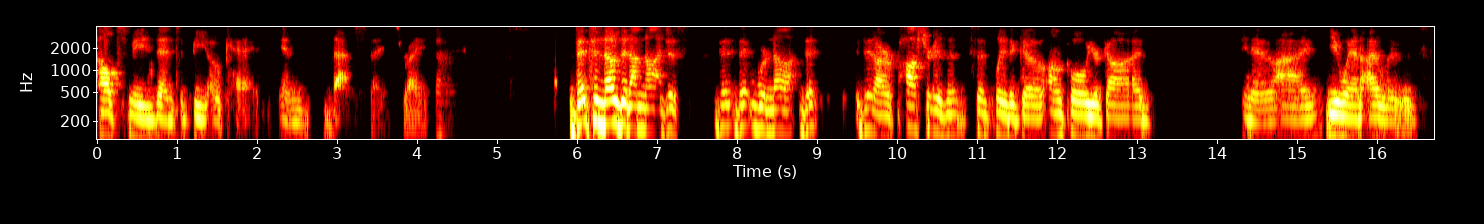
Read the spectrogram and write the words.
helps me then to be okay in that space right yeah. that to know that i'm not just that, that we're not that that our posture isn't simply to go uncle you're god you know i you win i lose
